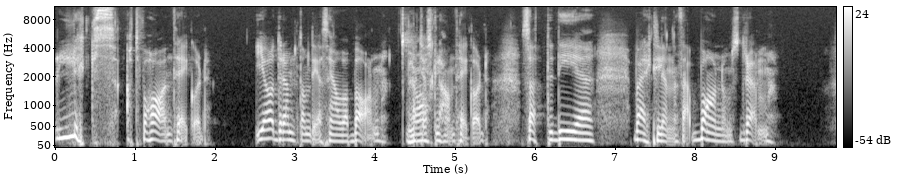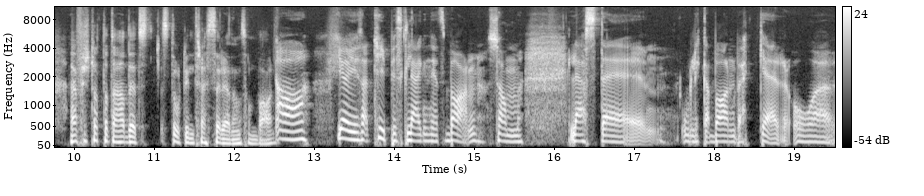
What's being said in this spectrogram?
lyx att få ha en trädgård jag har drömt om det sedan jag var barn. Ja. Att jag skulle ha en trädgård. Så att det är verkligen en så barndomsdröm. Jag har förstått att du hade ett stort intresse redan som barn. Ja, jag är ett typiskt lägenhetsbarn som läste eh, olika barnböcker och eh,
